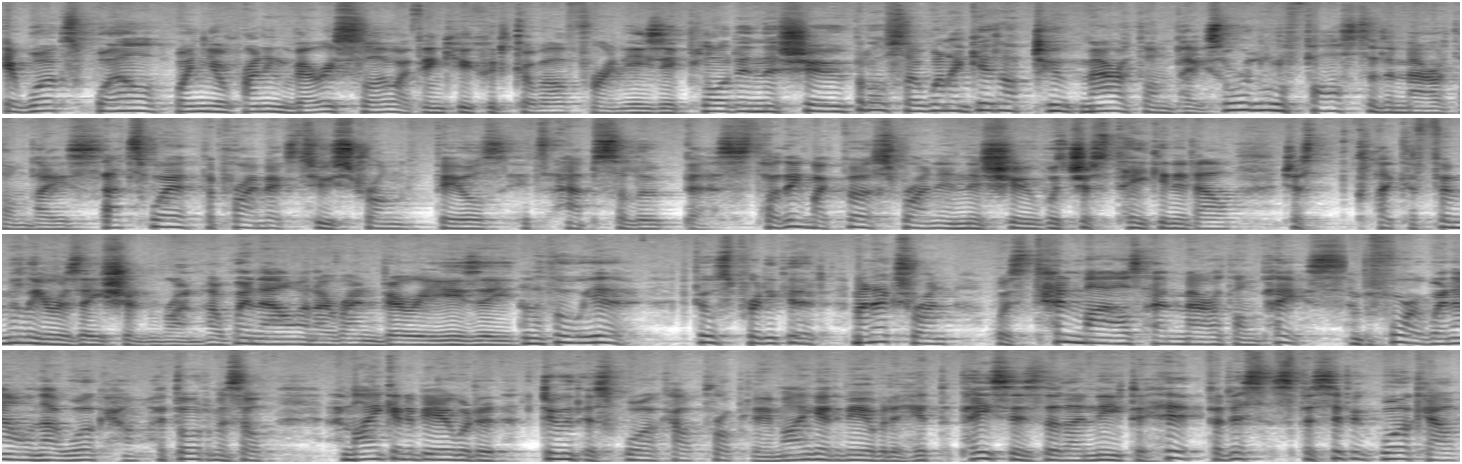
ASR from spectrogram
it works well when you're running very slow. I think you could go out for an easy plod in this shoe. But also when I get up to marathon pace or a little faster than marathon pace, that's where the Prime X2 Strung feels its absolute best. So I think my first first run in this shoe was just taking it out, just like a familiarization run. I went out and I ran very easy, and I thought, yeah, feels pretty good. My next run was 10 miles at marathon pace. And before I went out on that workout, I thought to myself, am I going to be able to do this workout properly? Am I going to be able to hit the paces that I need to hit for this specific workout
